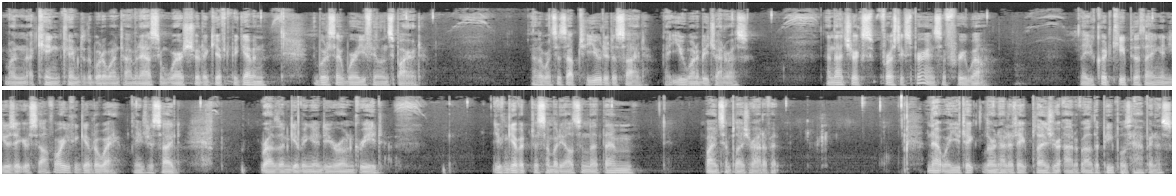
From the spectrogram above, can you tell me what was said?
When a king came to the Buddha one time and asked him, where should a gift be given? The Buddha said, where you feel inspired. In other words, it's up to you to decide that you want to be generous. And that's your ex first experience of free will. Now you could keep the thing and use it yourself, or you could give it away. And you decide, rather than giving into your own greed, you can give it to somebody else and let them find some pleasure out of it. And that way you take, learn how to take pleasure out of other people's happiness,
